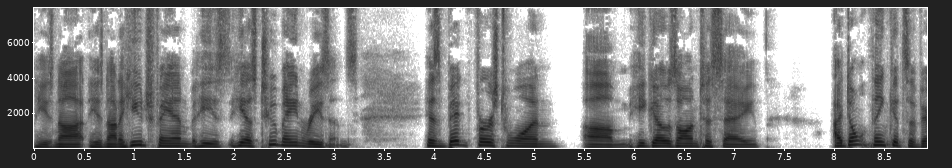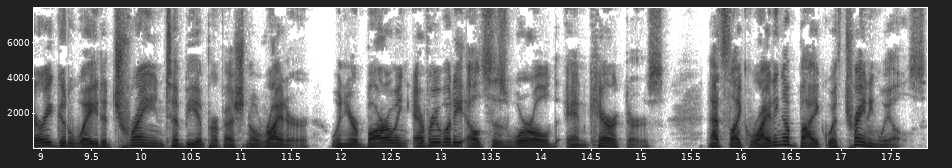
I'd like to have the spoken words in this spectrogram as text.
He's not he's not a huge fan, but he's he has two main reasons. His big first one um, he goes on to say, I don't think it's a very good way to train to be a professional writer when you're borrowing everybody else's world and characters. That's like riding a bike with training wheels.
